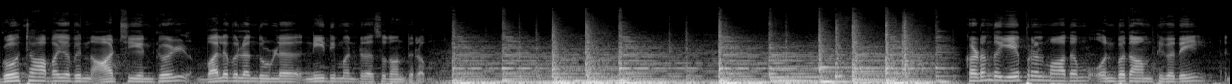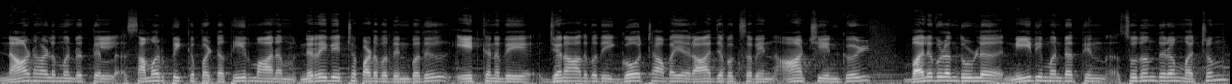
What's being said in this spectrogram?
கோட்டாபயவின் ஆட்சியின் கீழ் வலுவிழந்துள்ள நீதிமன்ற சுதந்திரம். கடந்த ஏப்ரல் மாதம் ஒன்பதாம் தேதி நாடாளுமன்றத்தில் சமர்ப்பிக்கப்பட்ட தீர்மானம் நிறைவேற்றப்படுவதென்பது ஏற்கனவே ஜனாதிபதி கோட்டாபய ராஜபக்சவின் ஆட்சியின் கீழ் வலுவிழந்துள்ள நீதிமன்றத்தின் சுதந்திரம் மற்றும்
